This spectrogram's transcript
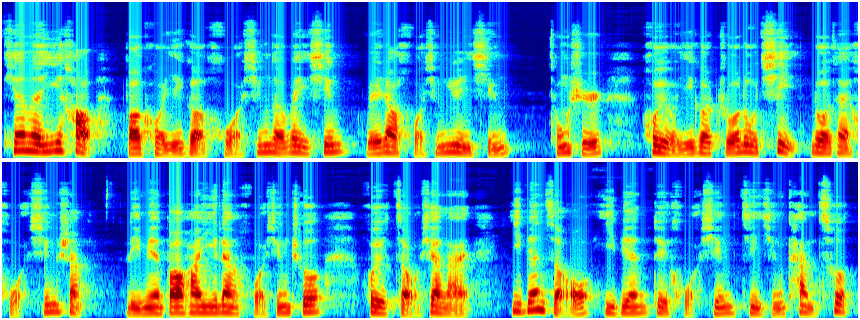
天问一号包括一个火星的卫星围绕火星运行。同时会有一个着陆器落在火星上，里面包含一辆火星车，会走下来，一边走一边对火星进行探测。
